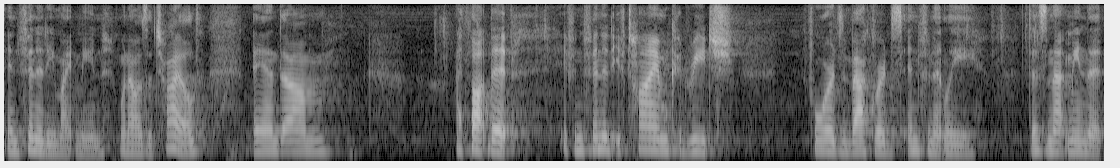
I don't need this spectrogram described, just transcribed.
infinity might mean when I was a child, and um, I thought that if infinity, if time could reach forwards and backwards infinitely, doesn't that mean that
